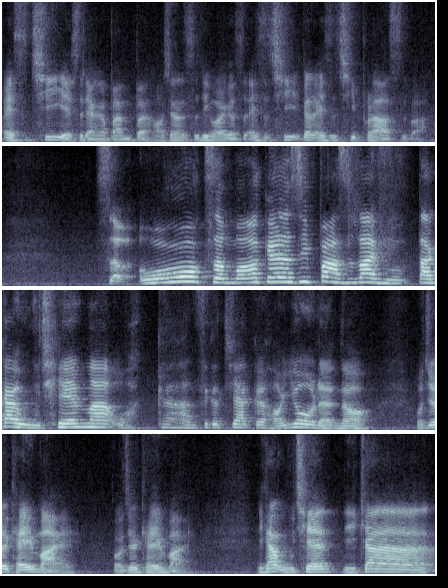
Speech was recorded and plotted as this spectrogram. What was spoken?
S7 也是两个版本，好像是另外一个是 S7 跟 S7 Plus 吧。什哦什么 Galaxy bus Life 大概五千吗？哇，干这个价格好诱人哦！我觉得可以买，我觉得可以买。你看五千，你看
